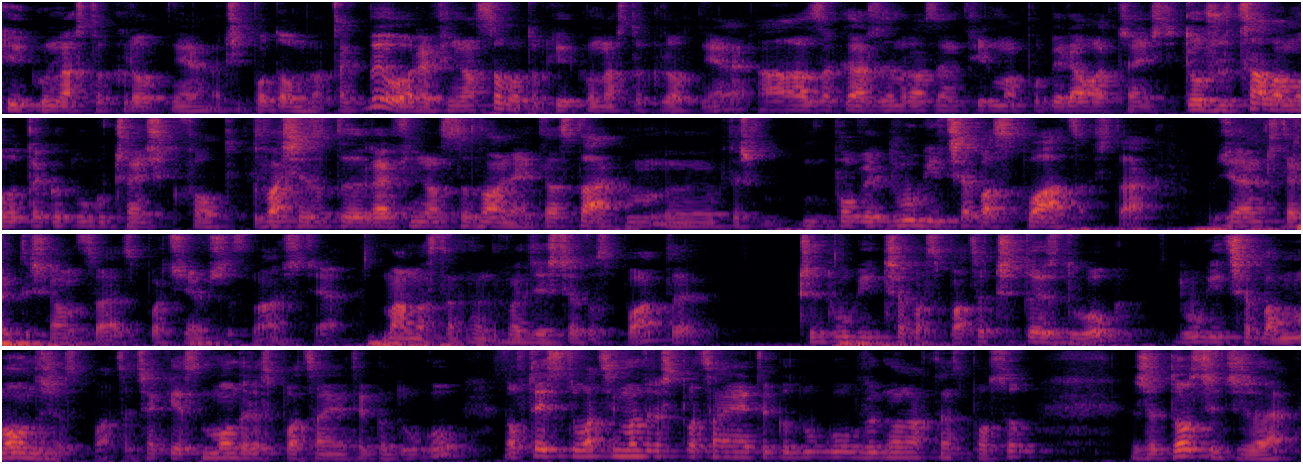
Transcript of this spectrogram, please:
kilkunastokrotnie, znaczy podobno tak było, refinansowo to kilkunastokrotnie, a za każdym razem firma pobierała część, dorzucała mu do tego długu część kwot właśnie za te refinansowania. I teraz tak, ktoś powie, długi trzeba spłacać, tak? wziąłem 4000, spłaciłem 16, mam następne 20 do spłaty. Czy długi trzeba spłacać? Czy to jest dług? Długi trzeba mądrze spłacać. Jakie jest mądre spłacanie tego długu? No w tej sytuacji mądre spłacanie tego długu wygląda w ten sposób, że dosyć, że e,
